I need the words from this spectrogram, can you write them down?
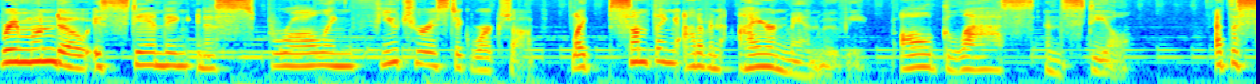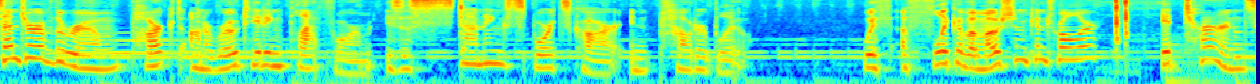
Raimundo is standing in a sprawling, futuristic workshop, like something out of an Iron Man movie, all glass and steel. At the center of the room, parked on a rotating platform, is a stunning sports car in powder blue. With a flick of a motion controller, it turns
